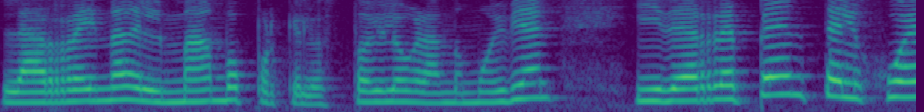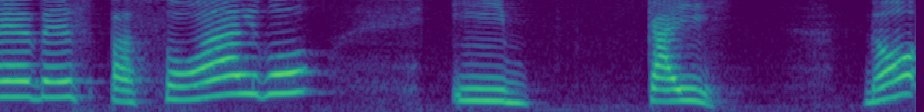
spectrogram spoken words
la reina del mambo porque lo estoy logrando muy bien. Y de repente el jueves pasó algo y caí, ¿no?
